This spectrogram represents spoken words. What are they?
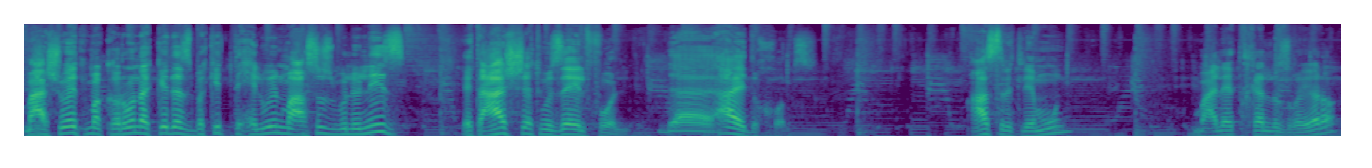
مع شوية مكرونة كده سباكيت حلوين مع صوص بولونيز اتعشت وزي الفل. ده عادي خالص. عصرة ليمون ومعلقة خل صغيرة.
